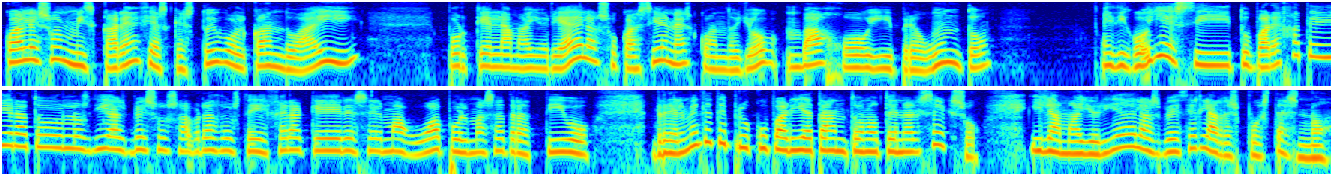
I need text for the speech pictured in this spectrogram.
¿Cuáles son mis carencias que estoy volcando ahí? Porque en la mayoría de las ocasiones, cuando yo bajo y pregunto, y digo, oye, si tu pareja te diera todos los días besos, abrazos, te dijera que eres el más guapo, el más atractivo, ¿realmente te preocuparía tanto no tener sexo? Y la mayoría de las veces la respuesta es no.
